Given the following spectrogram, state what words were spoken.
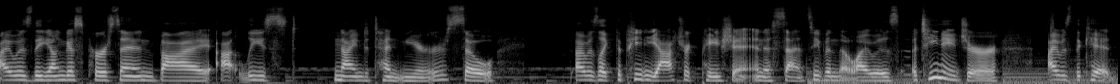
I was the youngest person by at least nine to 10 years. So I was like the pediatric patient in a sense, even though I was a teenager, I was the kid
